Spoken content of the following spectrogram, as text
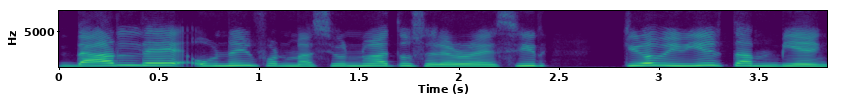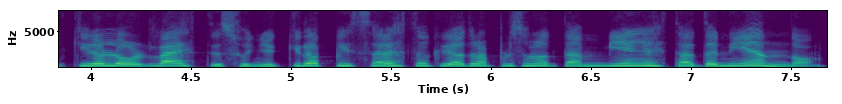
darle una información nueva a tu cerebro y decir, quiero vivir también, quiero lograr este sueño, quiero pisar esto que otra persona también está teniendo.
